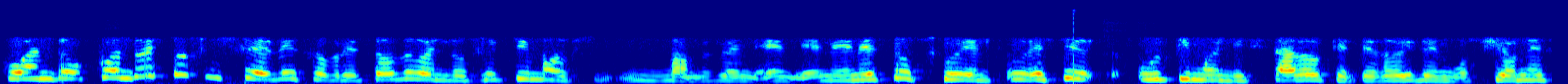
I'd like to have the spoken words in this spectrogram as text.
cuando cuando esto sucede, sobre todo en los últimos, vamos, en, en, estos este último enlistado que te doy de emociones,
